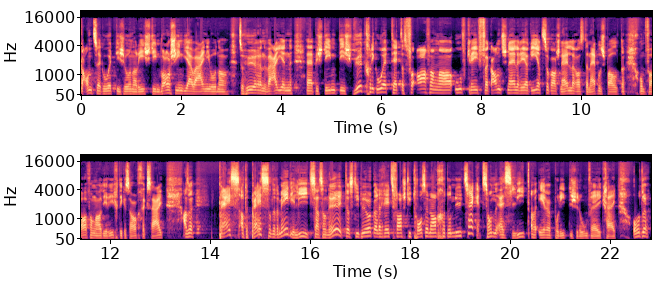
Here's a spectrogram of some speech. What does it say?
ganz gute Journalistin, wahrscheinlich auch eine, die noch zu hören Weihen äh, bestimmt ist. Wirklich gut, hat das von Anfang an aufgegriffen, ganz schnell reagiert, sogar schneller als der Nebelspalter und von Anfang an die richtigen Sachen gesagt. Also, Presse, an der Presse oder der Medien liegt es also nicht, dass die Bürgerlichen jetzt fast die Hose machen und nichts sagen, sondern es liegt an ihrer politischen Unfähigkeit. Oder,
